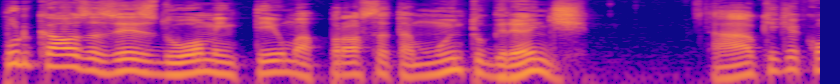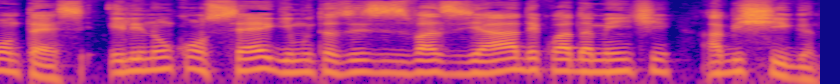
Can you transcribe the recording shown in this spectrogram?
Por causa, às vezes, do homem ter uma próstata muito grande, Tá? O que, que acontece? Ele não consegue muitas vezes esvaziar adequadamente a bexiga.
